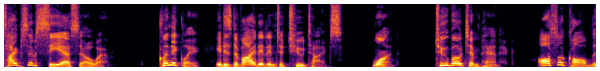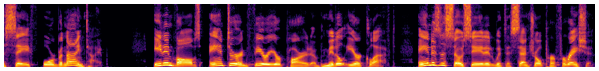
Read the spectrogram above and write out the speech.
Types of CSOM. Clinically, it is divided into two types. 1 tubotympanic, also called the safe or benign type. It involves anterior inferior part of middle ear cleft and is associated with a central perforation.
